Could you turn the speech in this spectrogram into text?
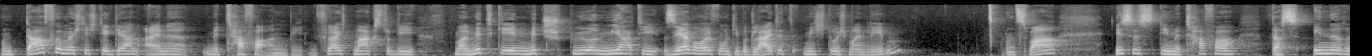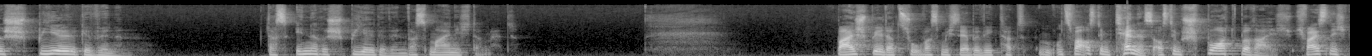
Und dafür möchte ich dir gern eine Metapher anbieten. Vielleicht magst du die mal mitgehen, mitspüren. Mir hat die sehr geholfen und die begleitet mich durch mein Leben. Und zwar ist es die Metapher das innere Spiel gewinnen das innere Spiel gewinnen. Was meine ich damit? Beispiel dazu, was mich sehr bewegt hat, und zwar aus dem Tennis, aus dem Sportbereich. Ich weiß nicht,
